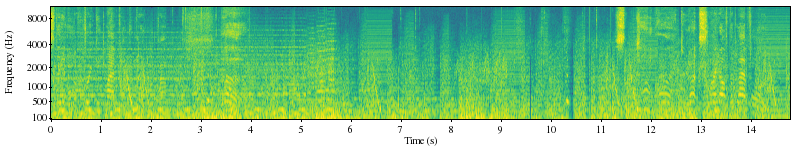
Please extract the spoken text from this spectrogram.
stay on the freaking platform. Come on, do not slide off the platform.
